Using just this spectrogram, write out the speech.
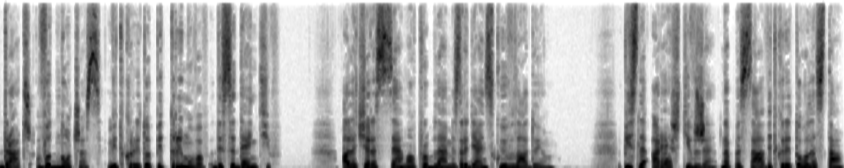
Драч водночас відкрито підтримував дисидентів, але через це мав проблеми з радянською владою. Після арештів вже написав відкритого листа,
